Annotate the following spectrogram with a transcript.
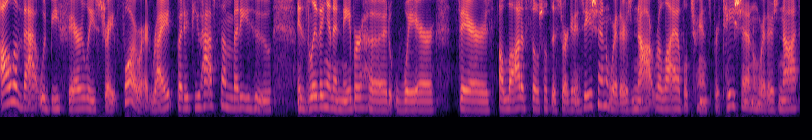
all of that would be fairly straightforward, right? But if you have somebody who is living in a neighborhood where there's a lot of social disorganization, where there's not reliable transportation, where there's not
